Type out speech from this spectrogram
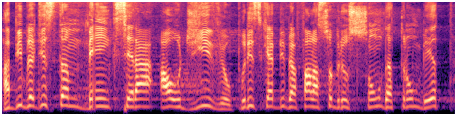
A Bíblia diz também que será audível, por isso que a Bíblia fala sobre o som da trombeta.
